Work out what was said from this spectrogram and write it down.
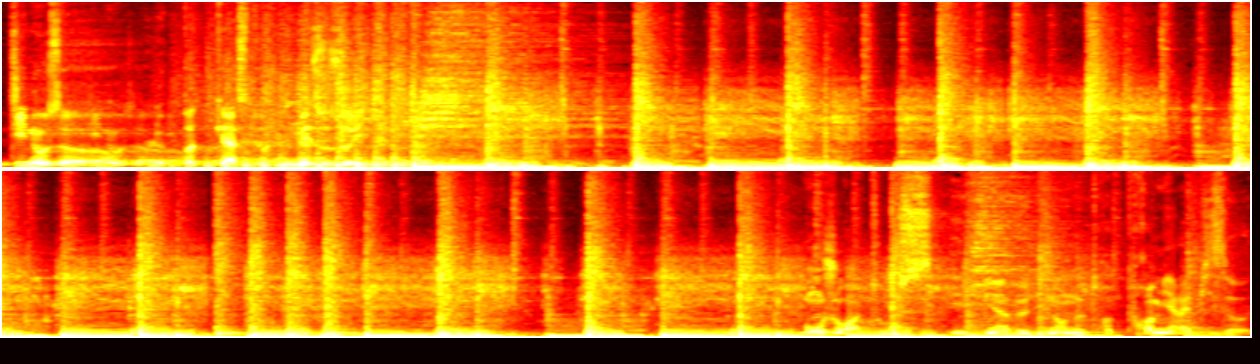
Dinosaure, le podcast du Mésozoïque. Bonjour à tous et bienvenue dans notre premier épisode.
